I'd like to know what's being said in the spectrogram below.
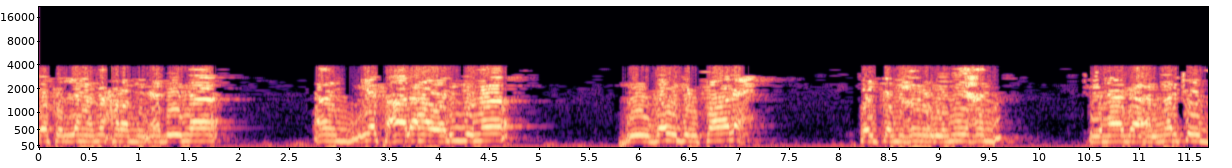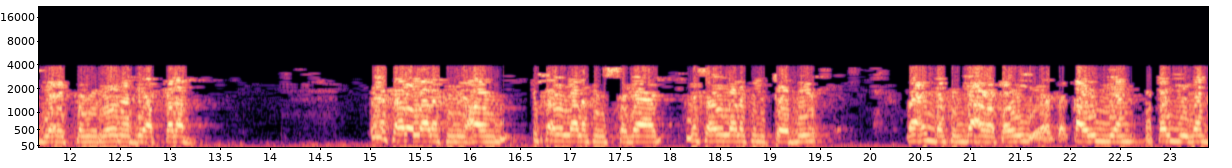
يكن لها محرم من أبيها أن يسعى لها وليها في زوج صالح يجتمعون جميعا في هذا المركز ويستمرون في الطلب. نسأل الله لكم العون نسأل الله لكم السداد نسأل الله لكم التوفيق. وعندكم دعوة قوية وطيبة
